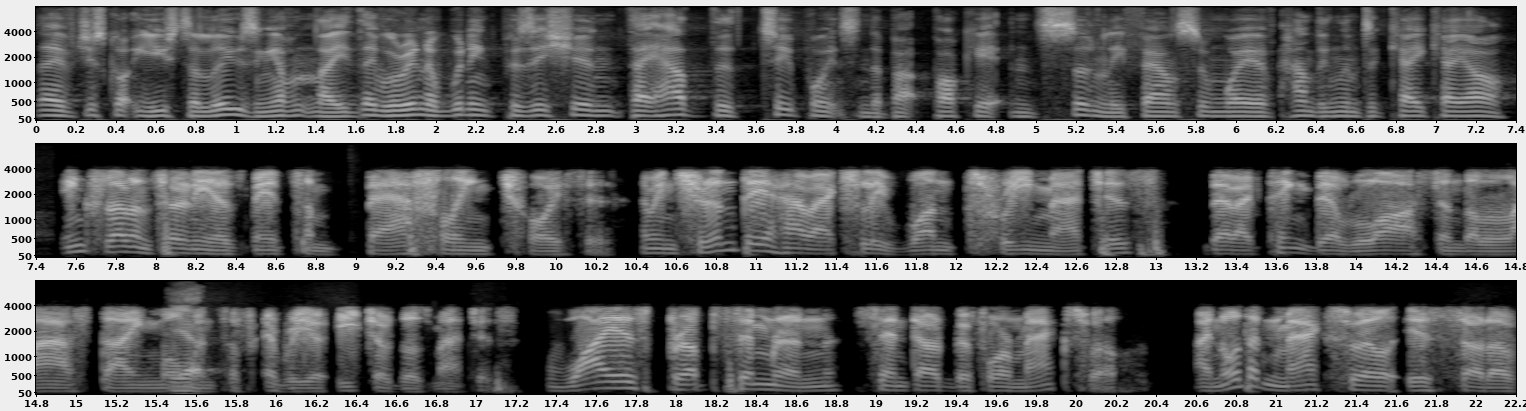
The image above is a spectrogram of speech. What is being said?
they've just got used to losing, haven't they? They were in a winning position. They had the two points in the back pocket and suddenly found some way of handing them to KKR. Kings 11 certainly has made some baffling choices. I mean, shouldn't they have actually won three matches that I think they've lost in the last dying moments of every each of those matches? Why is Prab Simran sent out before Maxwell? I know that Maxwell is sort of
